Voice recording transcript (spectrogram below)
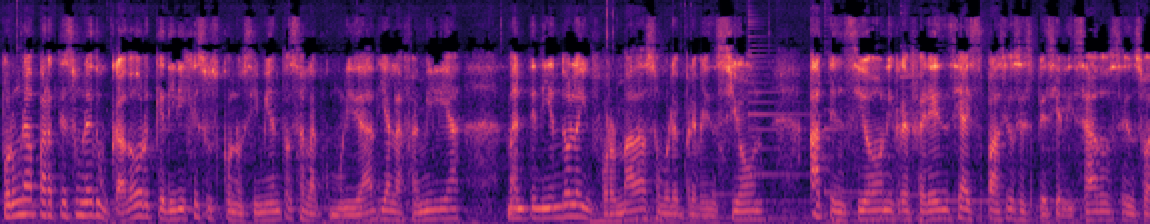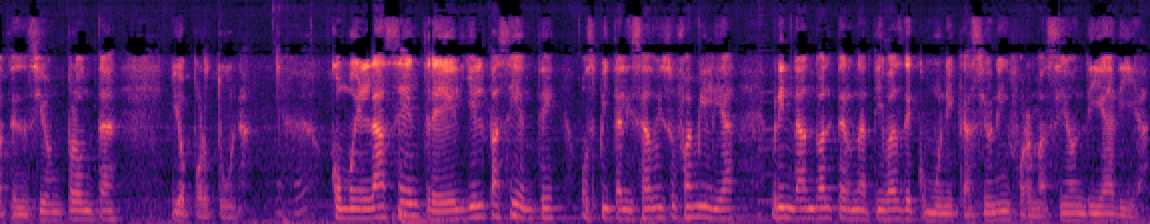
Por una parte es un educador que dirige sus conocimientos a la comunidad y a la familia, manteniéndola informada sobre prevención, atención y referencia a espacios especializados en su atención pronta y oportuna. Como enlace entre él y el paciente hospitalizado y su familia, brindando alternativas de comunicación e información día a día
